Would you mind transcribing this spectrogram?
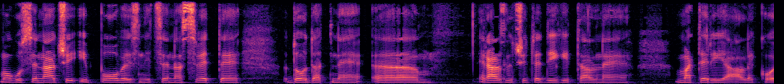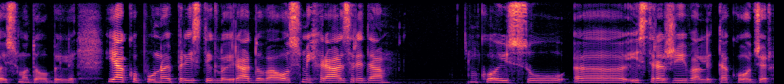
mogu se naći i poveznice na sve te dodatne e, različite digitalne materijale koje smo dobili. Jako puno je pristiglo i radova osmih razreda koji su e, istraživali također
